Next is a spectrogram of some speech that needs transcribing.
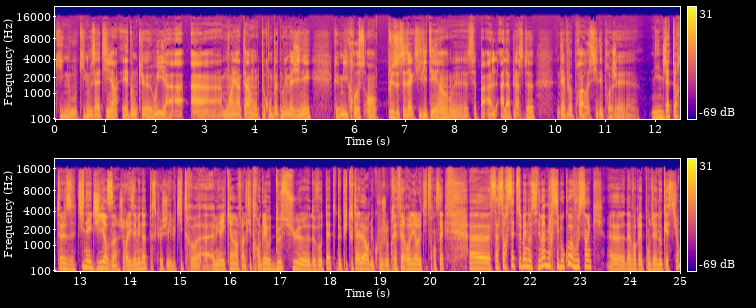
qui, nous, attirent. Et donc, euh, oui, à, moyen terme, on peut complètement imaginer que Micros, en plus de ses activités, hein, euh, c'est pas à, à la place d'eux, développera aussi des projets. Ninja Turtles Teenage Years. Je relisais mes notes parce que j'ai le titre euh, américain, enfin le titre anglais au-dessus euh, de vos têtes depuis tout à l'heure. Du coup, je préfère relire le titre français. Euh, ça sort cette semaine au cinéma. Merci beaucoup à vous cinq euh, d'avoir répondu à nos questions.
